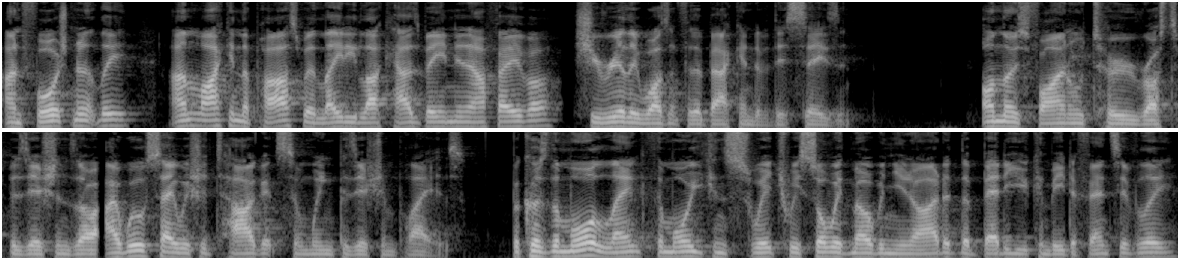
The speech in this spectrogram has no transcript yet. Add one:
Unfortunately, unlike in the past where Lady Luck has been in our favour, she really wasn't for the back end of this season on those final two roster positions, though, I will say we should target some wing position players. Because the more length, the more you can switch. We saw with Melbourne United, the better you can be defensively.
